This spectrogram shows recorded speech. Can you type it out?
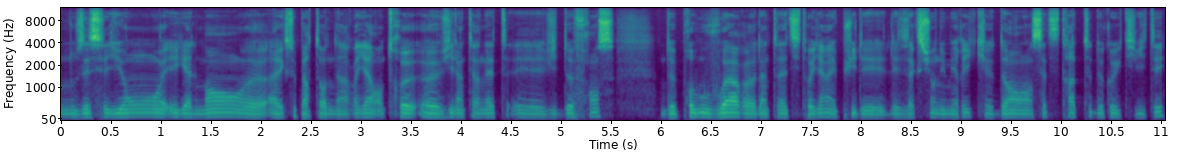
nous essayons également, avec ce partenariat entre Ville Internet et Ville de France, de promouvoir l'Internet citoyen et puis les, actions numériques dans cette strate de collectivité.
